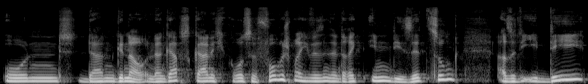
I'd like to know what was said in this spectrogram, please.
und dann, genau, und dann gab es gar nicht große Vorgespräche, wir sind dann direkt in die Sitzung. Also die Idee,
